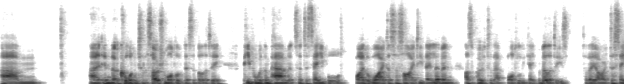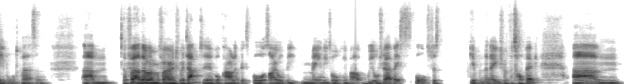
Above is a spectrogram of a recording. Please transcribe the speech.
Um, uh, in the, according to the social model of disability, people with impairments are disabled by the wider society they live in, as opposed to their bodily capabilities. So they are a disabled person. Um, further, when referring to adaptive or Paralympic sports, I will be mainly talking about wheelchair-based sports, just given the nature of the topic. Um,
